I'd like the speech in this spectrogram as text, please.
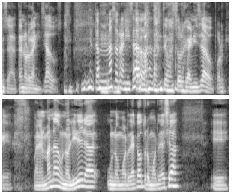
o sea, están organizados. Están más organizados. Están bastante más organizados porque, bueno, en manada uno lidera, uno muerde acá, otro muerde allá. eh,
